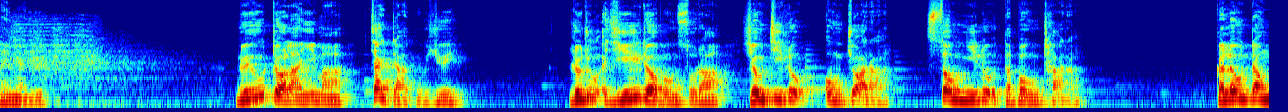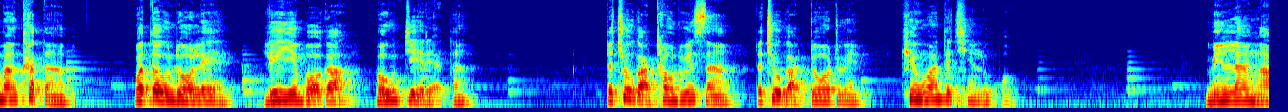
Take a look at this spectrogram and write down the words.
နိုင်ငံရေးနှွေဦးတော်လာရေးမှာကြိုက်တာကိုရွေးလူတို့အရေးတော်ပုံဆိုတာယုံကြည်လို့အုံကြွတာစုံညီလို့တပုံထတာဂလုံတောင်ပန်ခတ်တန်ဝတုံတော်လဲလေရင်ပေါ်ကဘုံကျဲတဲ့အတန် တချို့ကထောင်တွင်းဆန်တချို့ကတောတွင်းခင်ဝမ်းတချင်းလို့ပေါ့မင်းလန်းငါ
